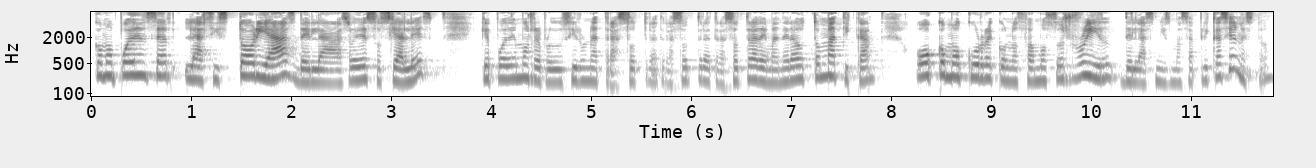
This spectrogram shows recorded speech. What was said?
como pueden ser las historias de las redes sociales que podemos reproducir una tras otra, tras otra, tras otra de manera automática o como ocurre con los famosos reel de las mismas aplicaciones, ¿no?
